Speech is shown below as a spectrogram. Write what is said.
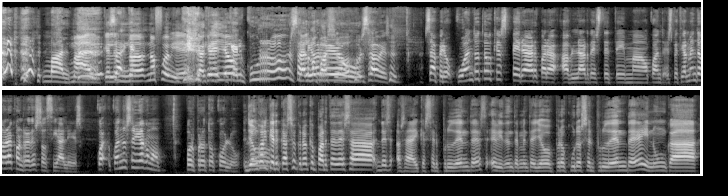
mal. Mal, que O sea, le- no, no fue bien. que, que aquello- que el curro salió algo pasó. ¿sabes? O sea, pero ¿cuánto tengo que esperar para hablar de este tema? O cuánto- especialmente ahora con redes sociales. ¿Cu- ¿Cuándo sería como por protocolo? Yo en cualquier caso creo que parte de esa, de O sea, hay que ser prudentes. Evidentemente yo procuro ser prudente y nunca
